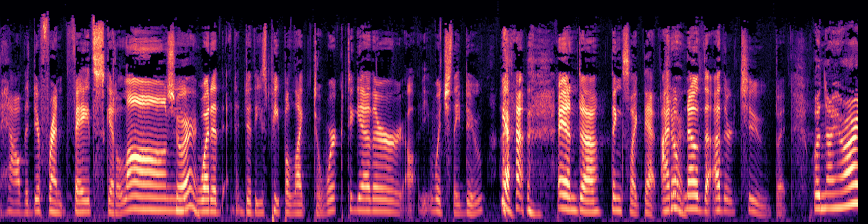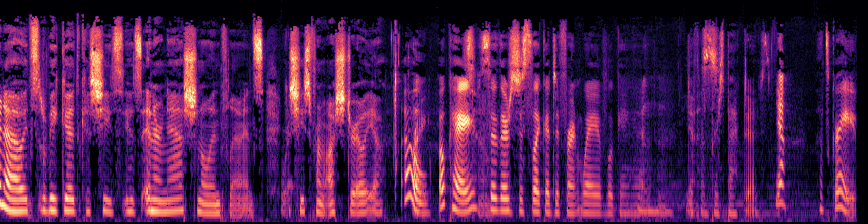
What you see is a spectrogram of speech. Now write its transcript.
how the different faiths get along. Sure. What do, do these people like to work together? Uh, Which they do. Yeah. and uh, things like that. I Sure. don't know the other two, but well, Nyarno, it's, it'll be good because she's it's international influence. She's from Australia. Oh, Right. okay. So- So. there's just like a different way of looking at different Yes. perspectives. yeah. That's great.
